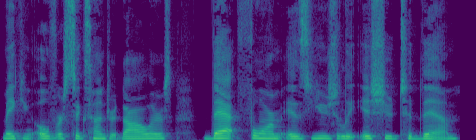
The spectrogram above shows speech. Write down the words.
making over $600 that form is usually issued to them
